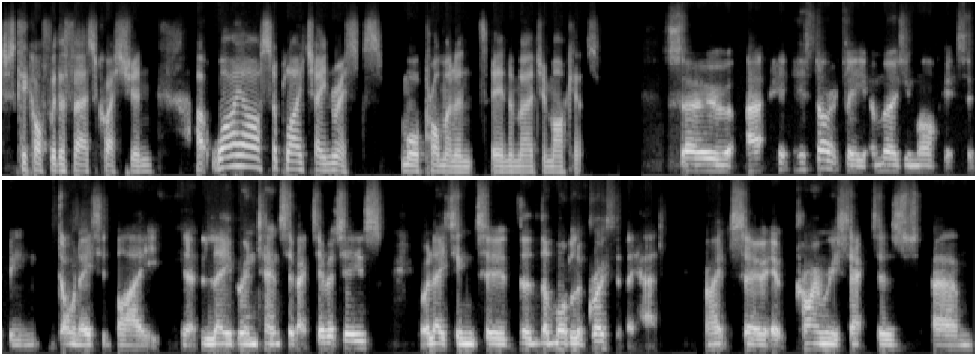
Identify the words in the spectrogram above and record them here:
Just kick off with the first question: uh, Why are supply chain risks more prominent in emerging markets? So uh, historically, emerging markets have been dominated by you know, labour-intensive activities relating to the, the model of growth that they had right? So it, primary sectors um,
